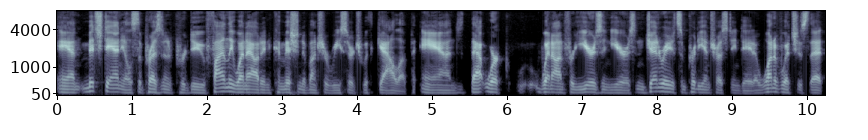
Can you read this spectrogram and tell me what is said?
And Mitch Daniels, the president of Purdue, finally went out and commissioned a bunch of research with Gallup. And that work went on for years and years and generated some pretty interesting data. One of which is that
